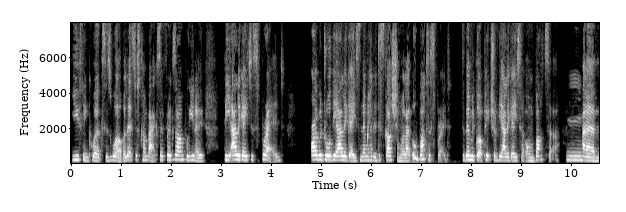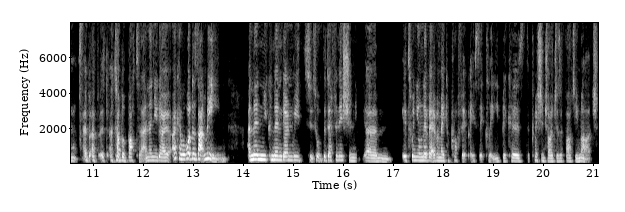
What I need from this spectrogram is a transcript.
you think works as well but let's just come back. So for example you know the alligator spread i would draw the alligator and then we had a discussion we're like oh butter spread. So then we've got a picture of the alligator on butter Mm. um a, a, a tub of butter and then you go okay well what does that mean? And then you can then go and read sort of the definition um it's when you'll never ever make a profit basically because the commission charges are far too much.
